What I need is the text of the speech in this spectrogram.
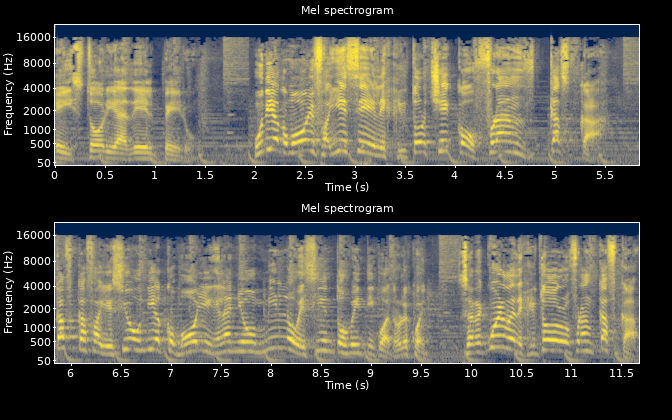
e Historia del Perú. Un día como hoy fallece el escritor checo Franz Kafka, Kafka falleció un día como hoy en el año 1924, les cuento. Se recuerda el escritor Franz Kafka,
